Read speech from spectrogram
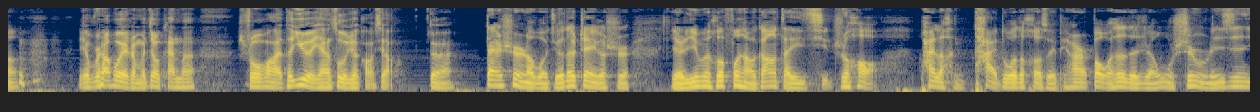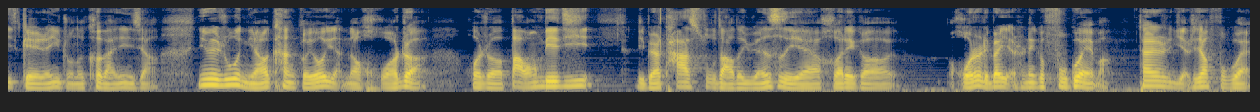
也不知道为什么，就看他。说话他越严肃越搞笑，对。但是呢，我觉得这个是也是因为和冯小刚在一起之后拍了很太多的贺岁片儿，包括他的人物深入人心，给人一种的刻板印象。因为如果你要看葛优演的《活着》或者《霸王别姬》里边，他塑造的袁四爷和这个《活着》里边也是那个富贵嘛，他也是叫富贵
